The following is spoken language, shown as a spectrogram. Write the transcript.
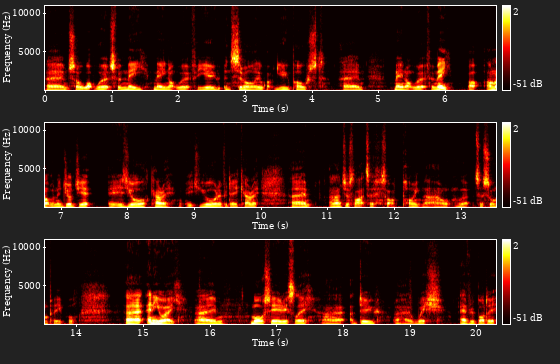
Um, so what works for me may not work for you and similarly what you post um, may not work for me. But I'm not going to judge it. It is your carry. It's your everyday carry. Um, and I'd just like to sort of point that out to some people. Uh, anyway, um, more seriously, uh, I do uh, wish everybody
